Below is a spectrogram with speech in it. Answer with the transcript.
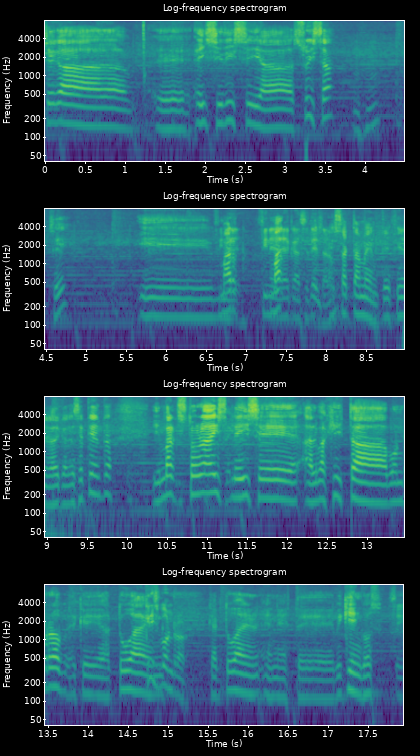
llega eh, ACDC a Suiza. ¿sí? Y Fines Mark, de- fines Mar- de la década de 70, ¿no? exactamente, fines de la década de 70, y Mark Storais le dice al bajista Von Rob eh, que actúa Chris en, Von Rohr. que actúa en, en, este, Vikingos, Sí.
